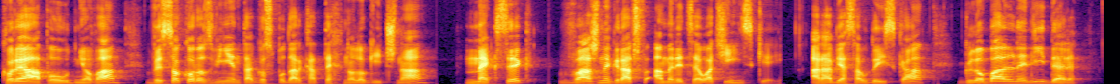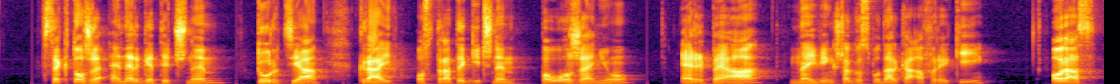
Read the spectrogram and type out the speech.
Korea Południowa, wysoko rozwinięta gospodarka technologiczna. Meksyk, ważny gracz w Ameryce Łacińskiej. Arabia Saudyjska, globalny lider w sektorze energetycznym. Turcja, kraj o strategicznym położeniu. RPA, największa gospodarka Afryki. Oraz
